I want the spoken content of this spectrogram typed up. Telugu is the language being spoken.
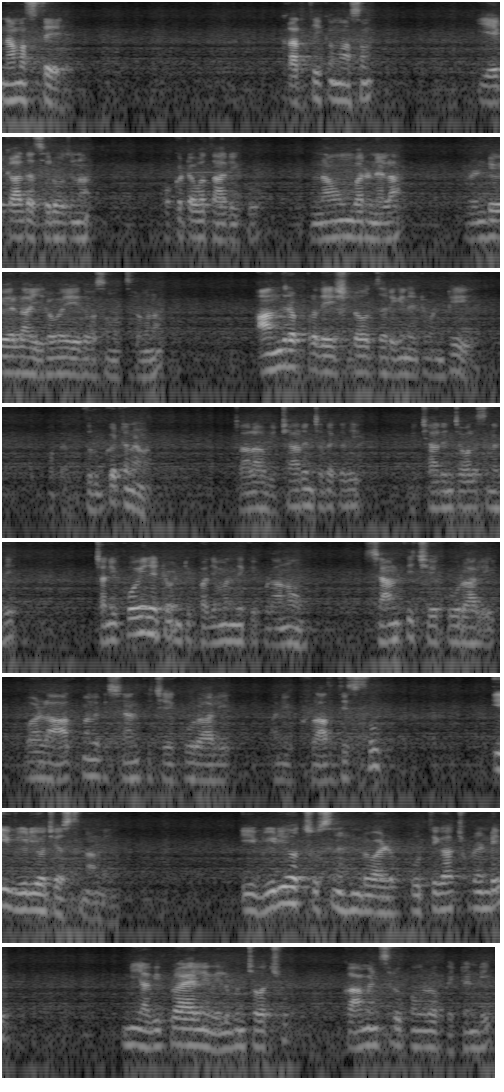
నమస్తే. కార్తీక మాసం ఏకాదశి రోజున ఒకటవ తారీఖు నవంబర్ నెల రెండు వేల ఇరవై ఐదవ సంవత్సరమున ఆంధ్రప్రదేశ్లో జరిగినటువంటి ఒక దుర్ఘటనను చాలా విచారించదగ్గది విచారించవలసినది. చనిపోయినటువంటి పది మందికి కూడాను శాంతి చేకూరాలి వాళ్ళ ఆత్మలకు శాంతి చేకూరాలి అని ప్రార్థిస్తూ ఈ వీడియో చేస్తున్నాను నేను. ఈ వీడియో చూసినటువంటి వాళ్ళు పూర్తిగా చూడండి. మీ అభిప్రాయాల్ని వెలుగుంచవచ్చు కామెంట్స్ రూపంలో పెట్టండి.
